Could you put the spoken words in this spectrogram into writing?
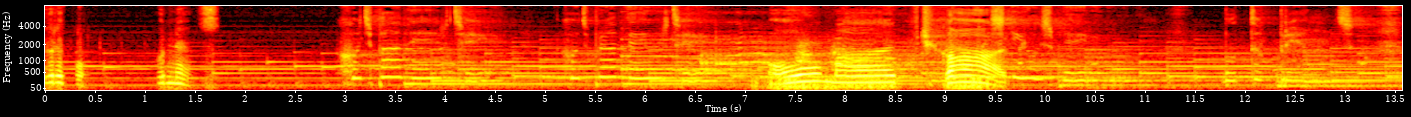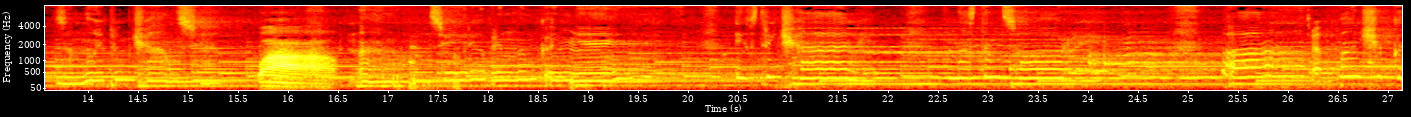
beautiful. Goodness. Хоть поверьте, хоть проверьте, Oh God. приснилось мне, будто принц за мной примчался Wow. на серебряном коне и встречали нас танцоры, барабанщик и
